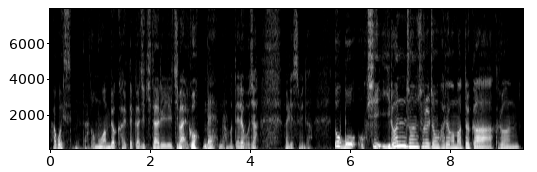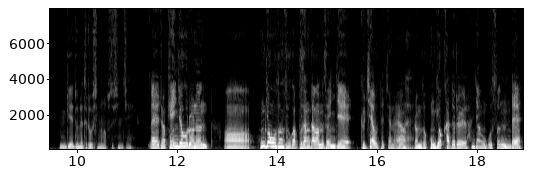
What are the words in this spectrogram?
하고 있습니다. 너무 완벽할 때까지 기다리지 말고 네, 네. 한번 때려보자. 알겠습니다. 또 뭐 혹시 이런 전술을 좀 활용하면 어떨까 그런 게 눈에 들어오신 건 없으신지? 네, 저 개인적으로는 어, 홍정호 선수가 부상당하면서 이제 교체 아웃됐잖아요. 네. 그러면서 공격 카드를 한 장 못 썼는데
